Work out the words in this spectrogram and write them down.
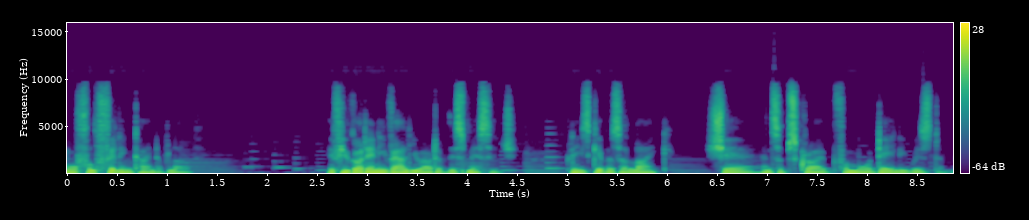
more fulfilling kind of love. If you got any value out of this message, please give us a like, share, and subscribe for more daily wisdom.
